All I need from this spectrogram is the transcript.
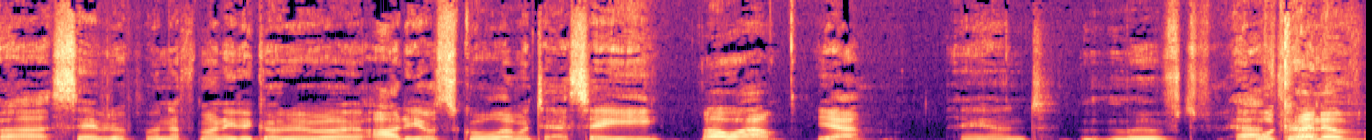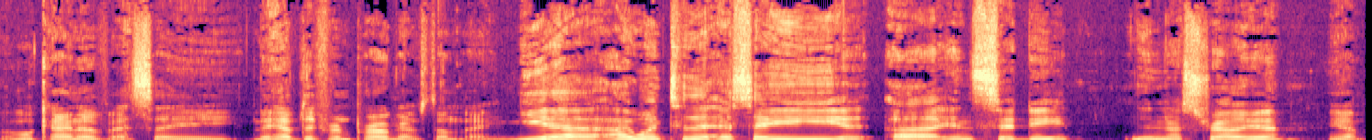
uh, saved up enough money to go to an audio school. I went to SAE. Oh wow. Yeah, and moved. After what kind of what kind of SAE? They have different programs, don't they? Yeah, I went to the SAE uh, in Sydney, in Australia, Yep.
